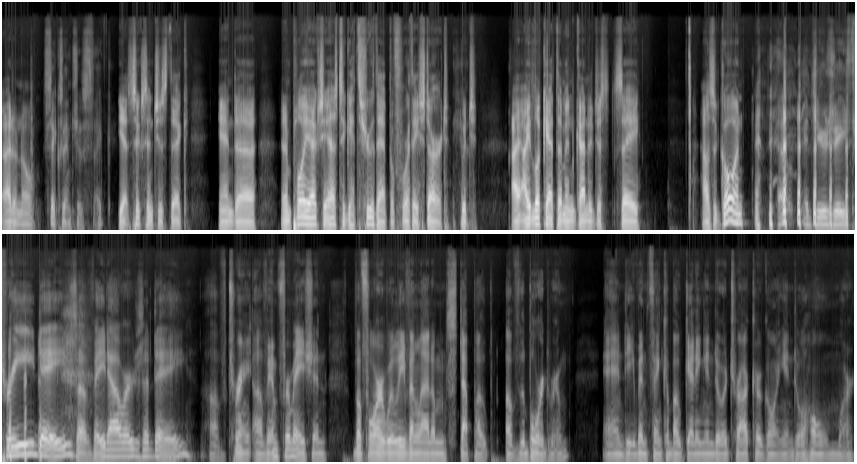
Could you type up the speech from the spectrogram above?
I don't know, Six inches thick. yeah, six inches thick, and uh, an employee actually has to get through that before they start. Which I, I look at them and kind of just say, "How's it going?" It's usually three days of eight hours a day of train of information before we'll even let them step out of the boardroom and even think about getting into a truck or going into a home or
